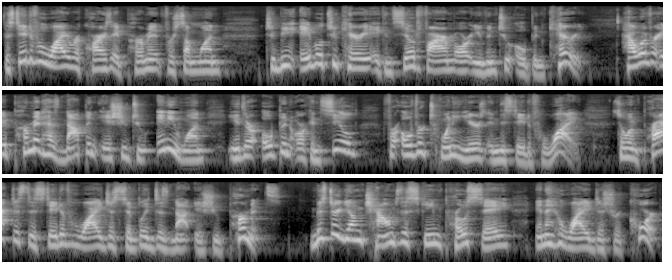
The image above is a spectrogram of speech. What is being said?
The state of Hawaii requires a permit for someone to be able to carry a concealed firearm or even to open carry. However, a permit has not been issued to anyone, either open or concealed, for over 20 years in the state of Hawaii. So, in practice, the state of Hawaii just simply does not issue permits. Mr. Young challenged the scheme pro se in a Hawaii district court,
